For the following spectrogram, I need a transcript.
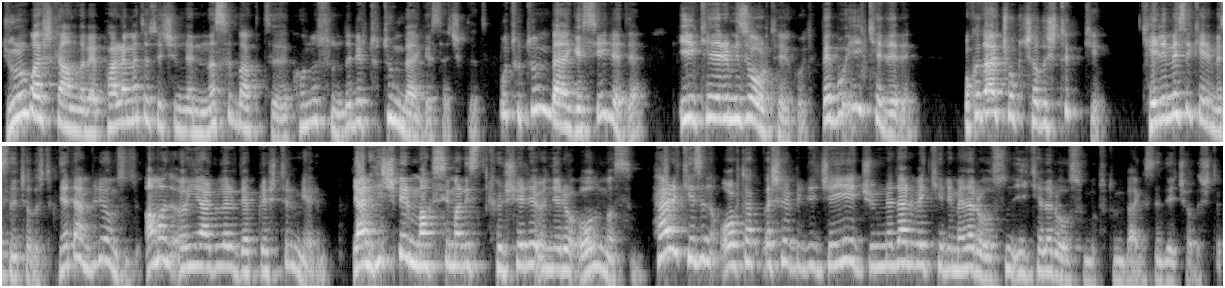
Cumhurbaşkanlığı ve parlamento seçimlerine nasıl baktığı konusunda bir tutum belgesi açıkladı. Bu tutum belgesiyle de ilkelerimizi ortaya koyduk ve bu ilkeleri o kadar çok çalıştık ki kelimesi kelimesine çalıştık. Neden biliyor musunuz? Aman ön yargıları depreştirmeyelim. Yani hiçbir maksimalist köşeli öneri olmasın. Herkesin ortaklaşabileceği cümleler ve kelimeler olsun, ilkeler olsun bu tutum belgesinde diye çalıştık.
